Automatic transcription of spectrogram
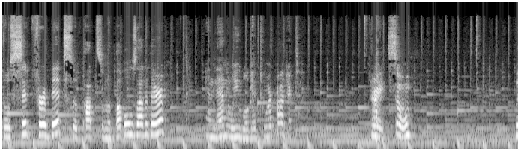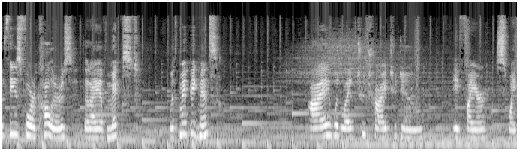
Those sit for a bit so pop some bubbles out of there and then we will get to our project. All right, so with these four colors that I have mixed with my pigments, I would like to try to do a fire swipe.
